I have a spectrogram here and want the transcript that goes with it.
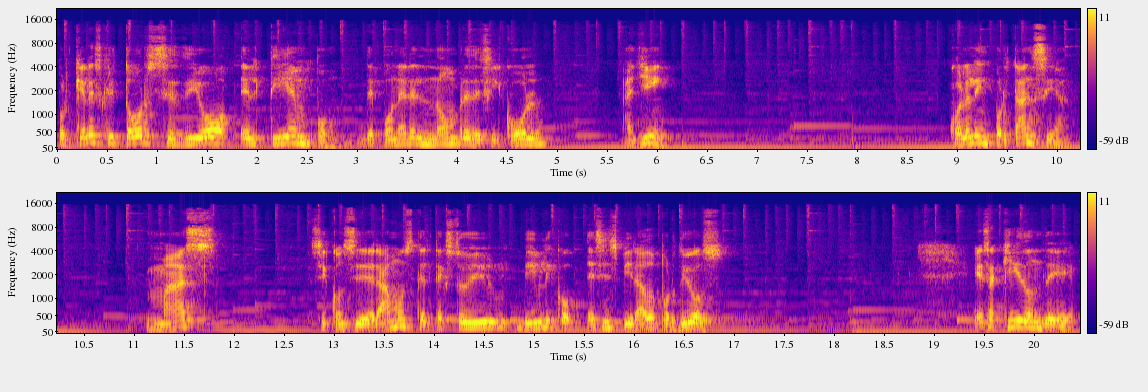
¿Por qué el escritor se dio el tiempo de poner el nombre de Ficol allí? ¿Cuál es la importancia? Más si consideramos que el texto bíblico es inspirado por Dios. Es aquí donde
